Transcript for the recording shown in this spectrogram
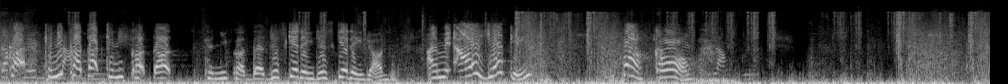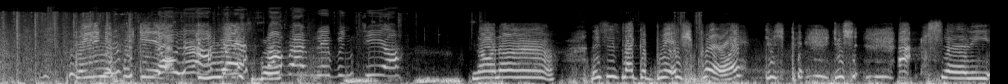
Cut- Can you cut that? Can you cut that? Can you cut that? Just kidding, just kidding, John. I mean, I was joking. Fuck off. Dating a freaking you're US boy. I'm living here. No, no, no, no. This is like a British boy. Just, just actually,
